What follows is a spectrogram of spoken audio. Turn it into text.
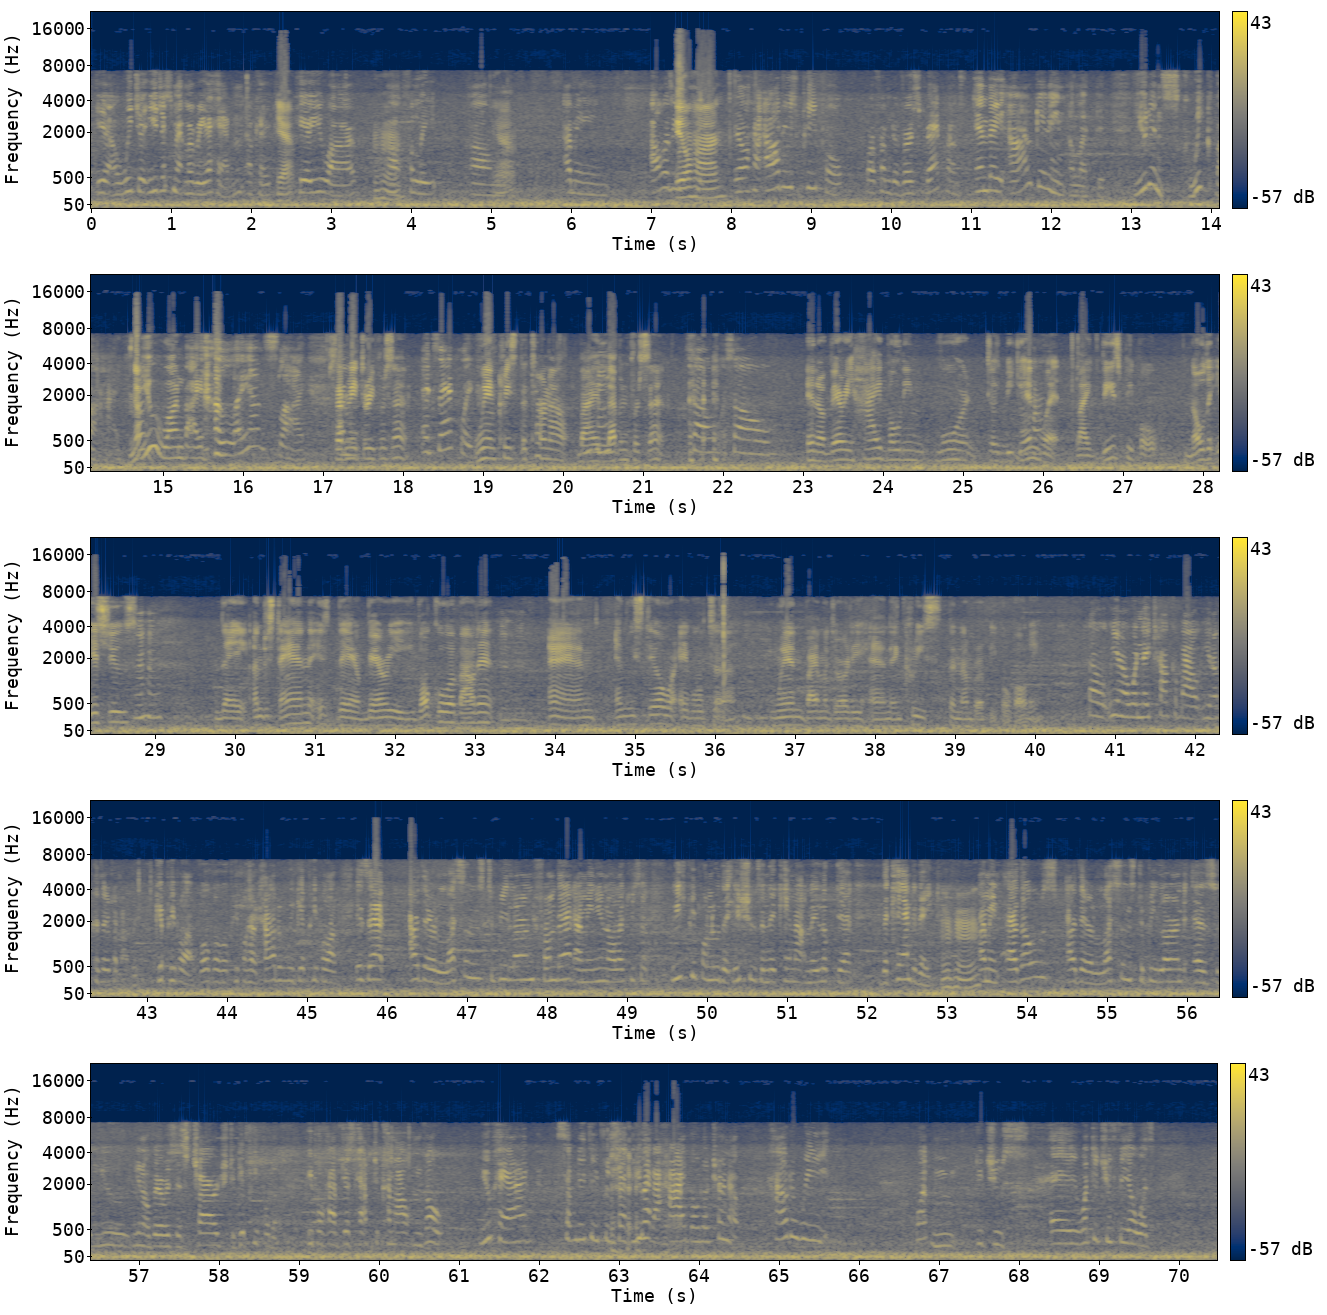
You know, we ju- you just met Maria Haddon. Okay. Yeah. Here you are, Mhm. uh, Philippe. Um, Yeah. I mean, all of these. Ilhan. Ilhan. All these people are from diverse backgrounds, and they are getting elected. You didn't squeak by. No. You won by a landslide. I mean, Seventy-three percent. exactly. We increased the turnout by Mhm. 11 percent. So, so. in a very high voting ward to begin Uh-huh. with. Like these people know the issues. mhm, They understand it. They're very vocal about it, mhm, and and we still were able to mhm. win by majority and increase the number of people voting. So, you know, when they talk about, you know, because they're talking about get people out, vote, vote, vote, people out. How do we get people out? Is that are there lessons to be learned from that? I mean, you know, like you said, these people knew the issues and they came out and they looked at the candidate. Mm-hmm. I mean, are those are there lessons to be learned as you you know there was this charge to get people to people have just have to come out and vote. You had 73 percent. You had a high voter turnout. How do we? What did you say? What did you feel was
